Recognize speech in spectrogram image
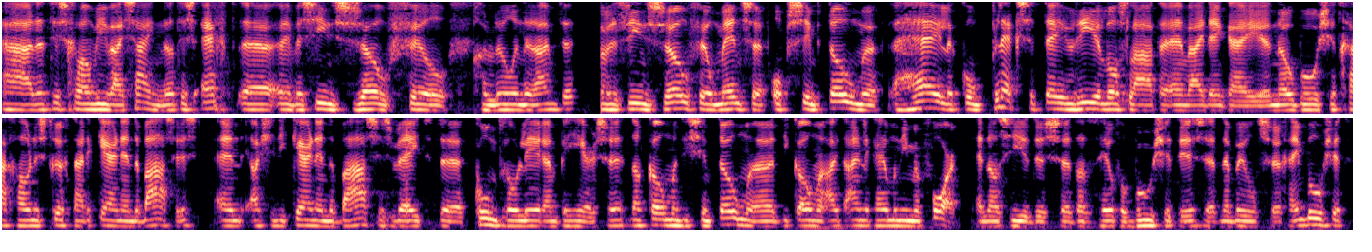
Ja, dat is gewoon wie wij zijn. Dat is echt, uh, we zien zoveel gelul in de ruimte. We zien zoveel mensen op symptomen hele complexe theorieën loslaten. En wij denken, hey, no bullshit, ga gewoon eens terug naar de kern en de basis. En als je die kern en de basis weet te controleren en beheersen, dan komen die symptomen die komen uiteindelijk helemaal niet meer voor. En dan zie je dus dat het heel veel bullshit is en bij ons geen bullshit.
